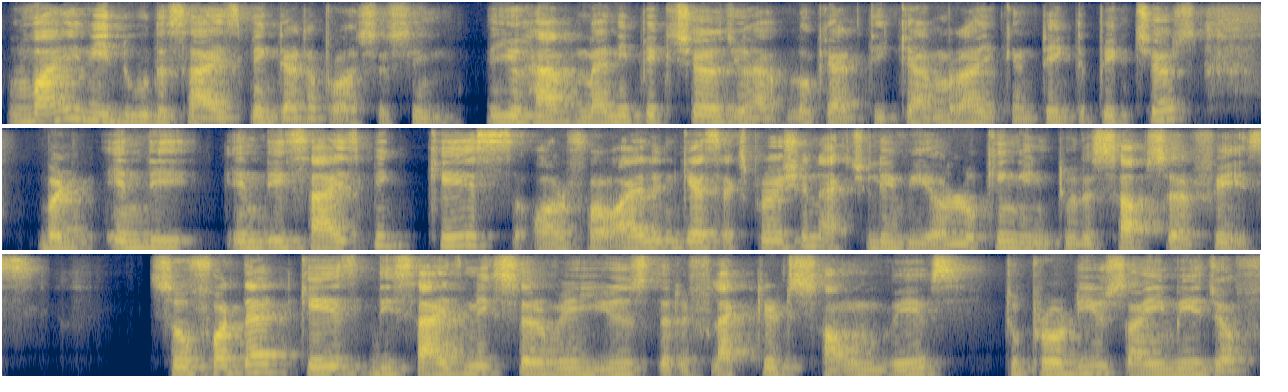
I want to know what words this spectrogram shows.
why we do the seismic data processing? You have many pictures, you have look at the camera, you can take the pictures. But in the in the seismic case or for oil and gas exploration, actually we are looking into the subsurface. So for that case, the seismic survey used the reflected sound waves to produce an image of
